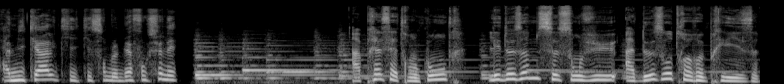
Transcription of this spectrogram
amical qui, qui semble bien fonctionner. Après cette rencontre, les deux hommes se sont vus à deux autres reprises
